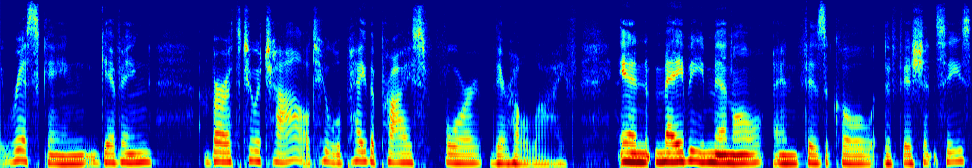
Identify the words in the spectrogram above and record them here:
risking giving birth to a child who will pay the price for their whole life in maybe mental and physical deficiencies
